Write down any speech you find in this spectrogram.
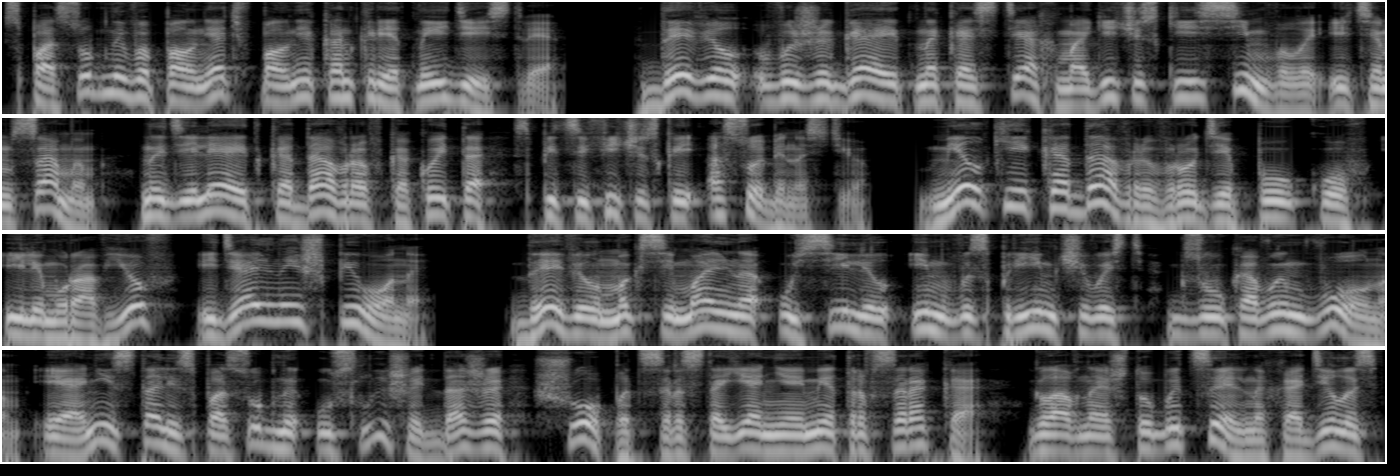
способны выполнять вполне конкретные действия. Девил выжигает на костях магические символы и тем самым наделяет кадавров какой-то специфической особенностью. Мелкие кадавры вроде пауков или муравьев – идеальные шпионы. Девил максимально усилил им восприимчивость к звуковым волнам, и они стали способны услышать даже шепот с расстояния метров сорока, главное, чтобы цель находилась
